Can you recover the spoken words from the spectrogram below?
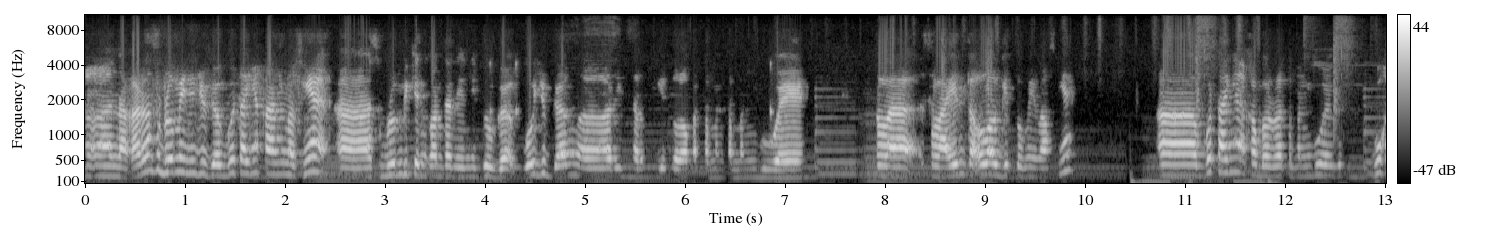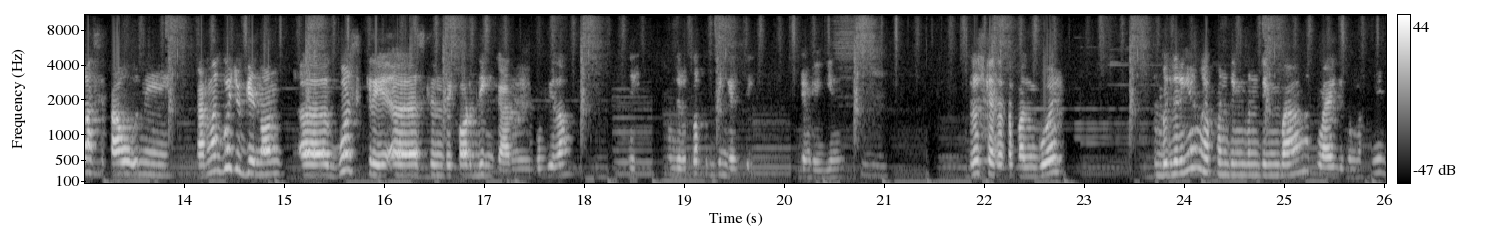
nah karena sebelum ini juga gue tanyakan maksudnya uh, sebelum bikin konten ini juga gue juga nge-research gitu loh ke teman-teman gue Sel selain ke lo gitu nih maksudnya uh, gue tanya ke beberapa teman gue gue kasih tahu nih karena gue juga non uh, gue screen, uh, screen recording kan gue bilang nih menurut lo penting gak sih yang kayak gini hmm. terus kata teman gue sebenarnya nggak penting-penting banget lah gitu maksudnya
